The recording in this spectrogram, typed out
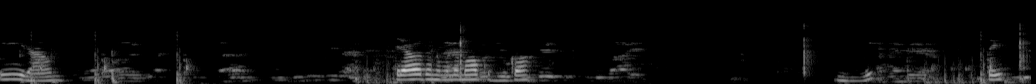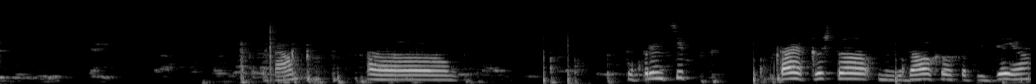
И да. Трябва да намаля малко звука. Тъй. Така. А, по принцип, тая къща ми го като идея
